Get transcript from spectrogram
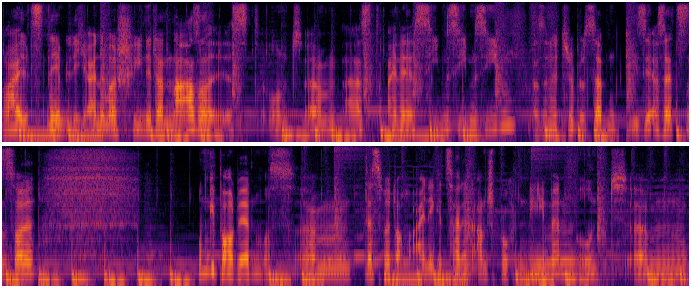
weil es nämlich eine Maschine der NASA ist und ähm, erst eine 777, also eine 777, die sie ersetzen soll, umgebaut werden muss. Ähm, das wird auch einige Zeit in Anspruch nehmen und ähm,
